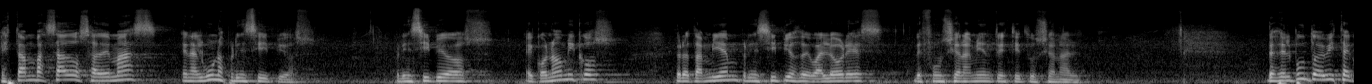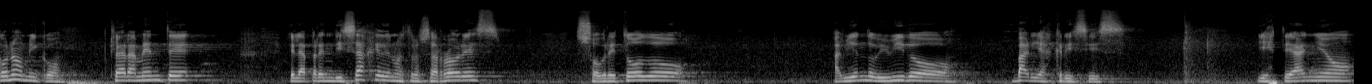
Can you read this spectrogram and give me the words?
están basados además en algunos principios, principios económicos, pero también principios de valores de funcionamiento institucional. Desde el punto de vista económico, claramente el aprendizaje de nuestros errores, sobre todo habiendo vivido varias crisis, y este año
